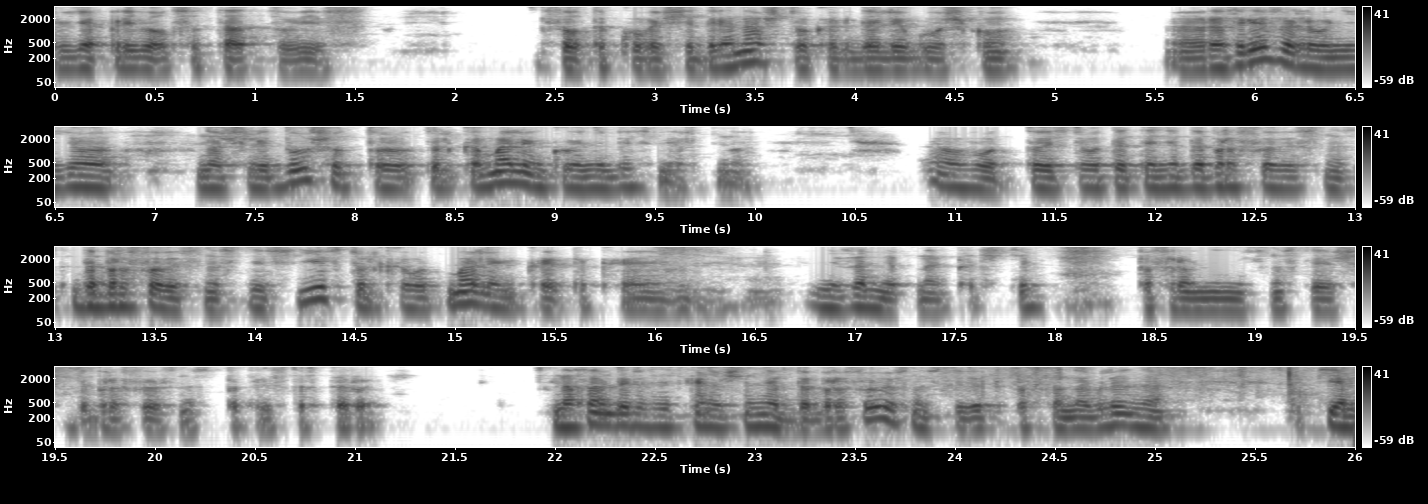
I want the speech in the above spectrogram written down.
я привел цитату из Салтыкова-Щедрина, что когда лягушку э, разрезали, у нее нашли душу, то только маленькую, не бессмертную. Вот, то есть вот эта недобросовестность, добросовестность здесь есть, только вот маленькая такая, незаметная почти по сравнению с настоящей добросовестностью по 302. На самом деле здесь, конечно, нет добросовестности, это постановление тем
